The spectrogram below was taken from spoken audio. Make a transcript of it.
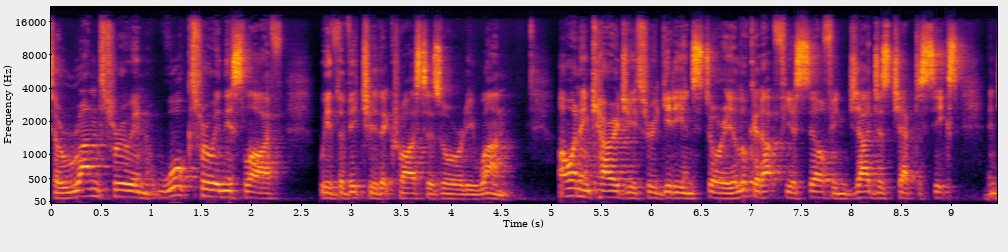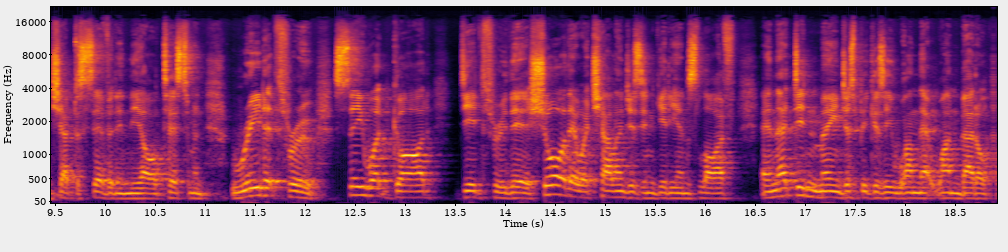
to run through and walk through in this life with the victory that Christ has already won. I want to encourage you through Gideon's story. Look it up for yourself in Judges chapter 6 and chapter 7 in the Old Testament. Read it through. See what God did through there. Sure, there were challenges in Gideon's life, and that didn't mean just because he won that one battle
